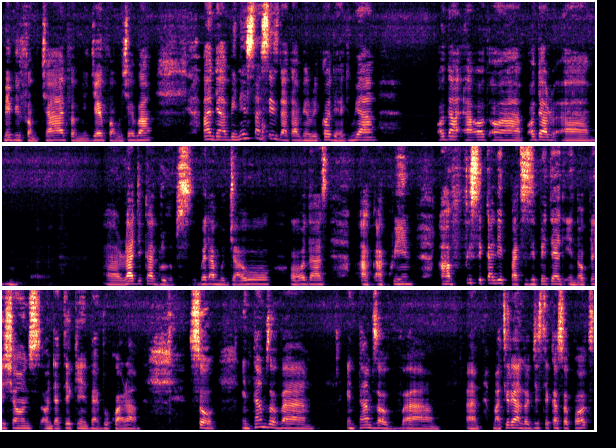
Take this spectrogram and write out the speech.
maybe from Chad, from Niger, from whichever. And there have been instances that have been recorded where other uh, uh, other uh, uh, radical groups, whether Mujao or others, AQIM, have physically participated in operations undertaken by Boko Haram. So, in terms of um, in terms of um, um, material and logistical support,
